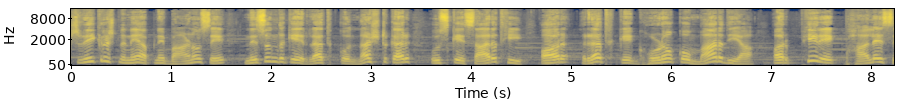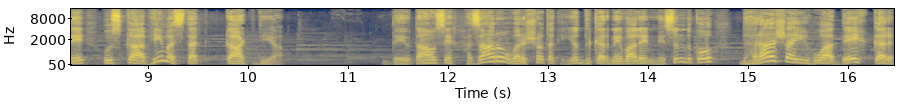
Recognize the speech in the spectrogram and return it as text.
श्री कृष्ण ने अपने बाणों से निसुंद के रथ को नष्ट कर उसके सारथी और रथ के घोड़ों को मार दिया और फिर एक भाले से उसका भी मस्तक काट दिया। देवताओं से हज़ारों वर्षों तक युद्ध करने वाले निसुंद को धराशायी हुआ देखकर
